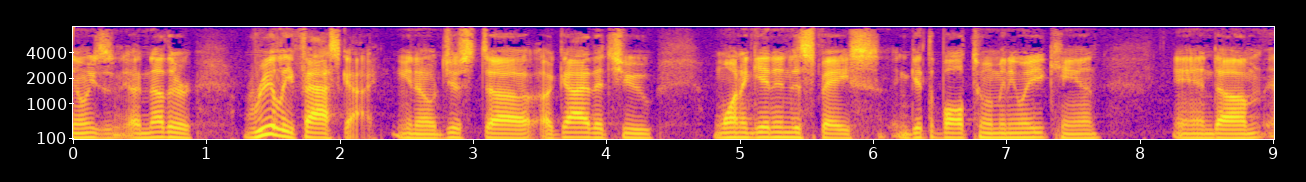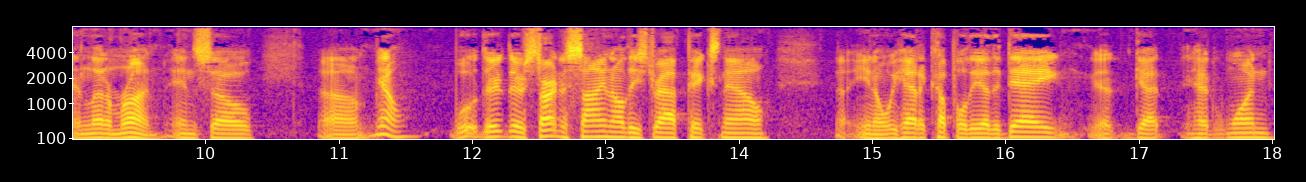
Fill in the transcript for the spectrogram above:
know, he's another really fast guy. You know, just uh, a guy that you want to get into space and get the ball to him any way you can, and um, and let him run. And so, um, you know, well, they're they're starting to sign all these draft picks now. Uh, you know, we had a couple the other day. Uh, got had one,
